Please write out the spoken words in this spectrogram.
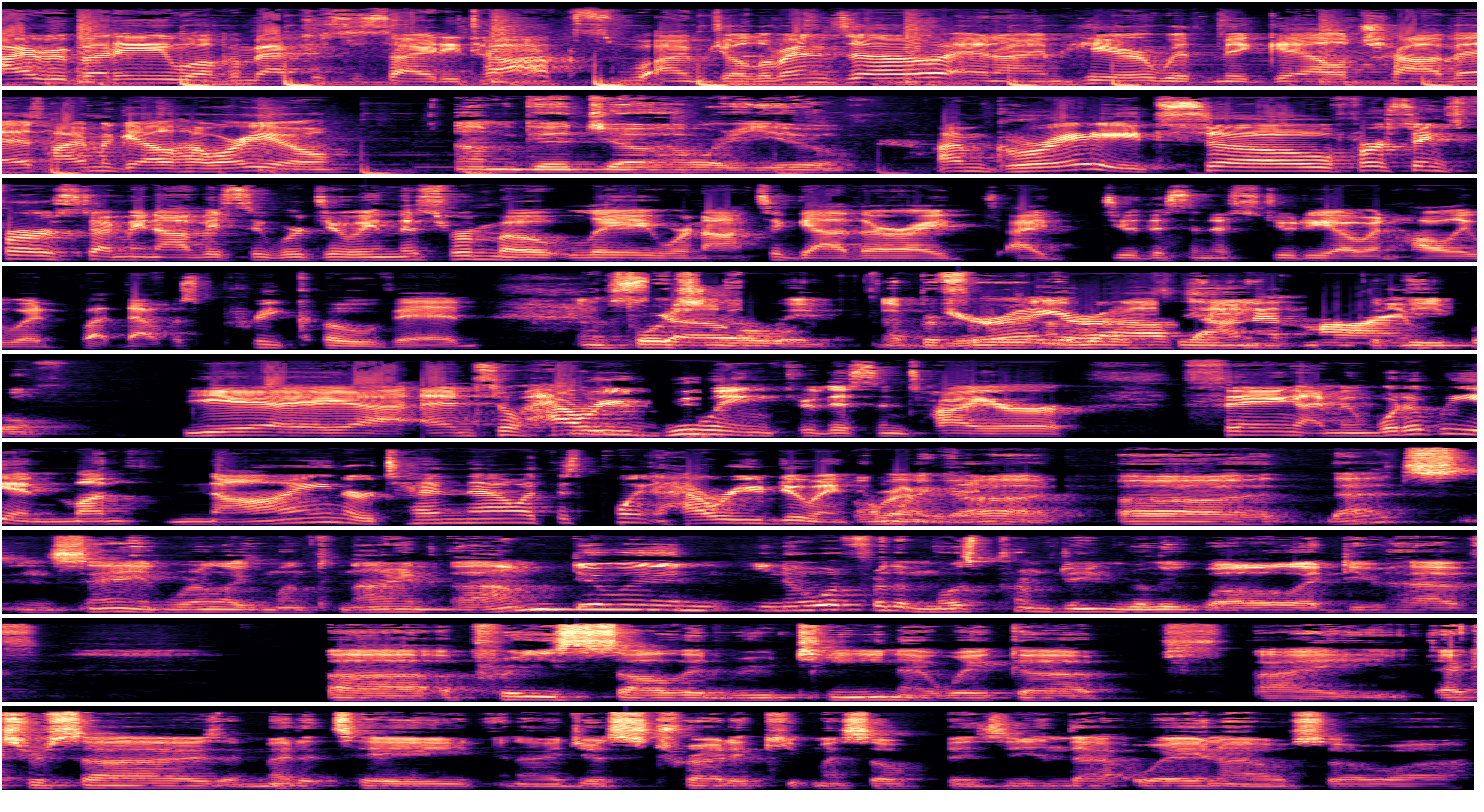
Hi, everybody. Welcome back to Society Talks. I'm Joe Lorenzo, and I'm here with Miguel Chavez. Hi, Miguel. How are you? I'm good, Joe. How are you? I'm great. So, first things first, I mean, obviously, we're doing this remotely. We're not together. I, I do this in a studio in Hollywood, but that was pre COVID. Unfortunately, so, I prefer you're, you're out down at mine. people. Yeah, yeah, yeah. And so, how are you doing through this entire thing? I mean, what are we in month nine or ten now at this point? How are you doing? Oh my god, uh, that's insane. We're in like month nine. I'm doing. You know what? For the most part, I'm doing really well. I do have uh, a pretty solid routine. I wake up, I exercise, I meditate, and I just try to keep myself busy in that way. And I also uh,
